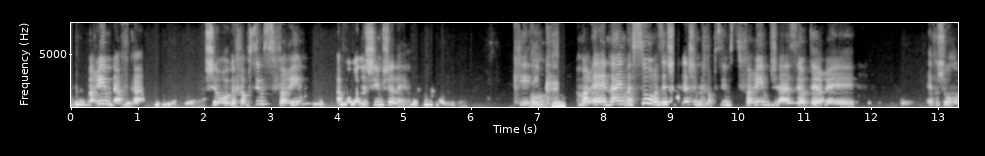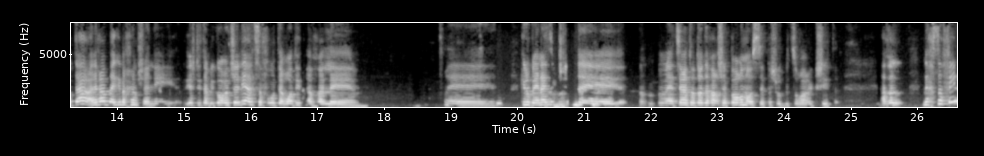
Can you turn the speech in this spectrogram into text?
גברים דווקא, שמחפשים ספרים עבור הנשים שלהם. כי okay. אוקיי. מראה עיניים אסור, אז יש כאלה שמחפשים ספרים, שאז זה יותר אה, איפשהו מותר. אני חייבת להגיד לכם שאני, יש לי את הביקורת שלי על ספרות אירוטית, אבל... אה, אה, כאילו בעיניי זה פשוט אה, מייצר את אותו דבר שפורנו עושה, פשוט בצורה רגשית. אבל נחשפים,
